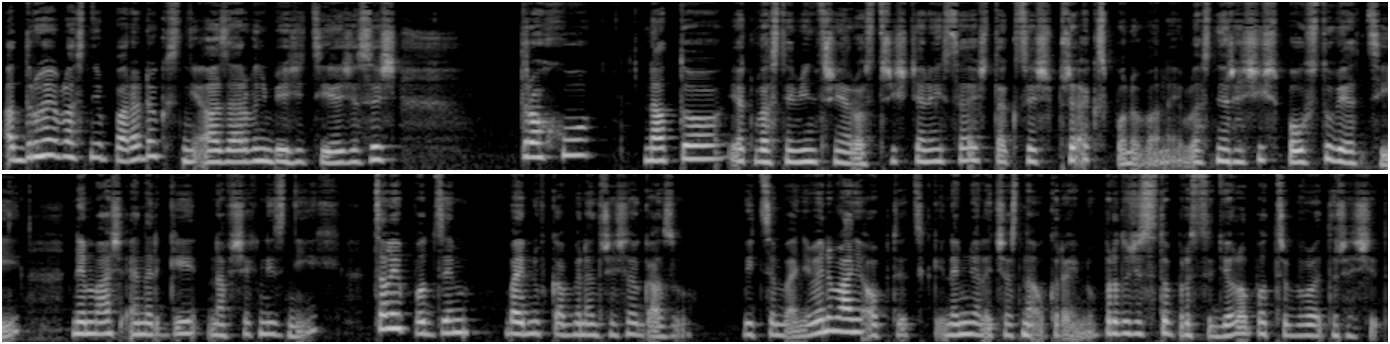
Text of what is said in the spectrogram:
A druhý vlastně paradoxní, ale zároveň běžící je, že jsi trochu na to, jak vlastně vnitřně roztříštěný seš, tak jsi přeexponovaný. Vlastně řešíš spoustu věcí, nemáš energii na všechny z nich. Celý podzim Bidenův kabinet řešil gazu. Víceméně, minimálně opticky, neměli čas na Ukrajinu, protože se to prostě dělo, potřebovali to řešit.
